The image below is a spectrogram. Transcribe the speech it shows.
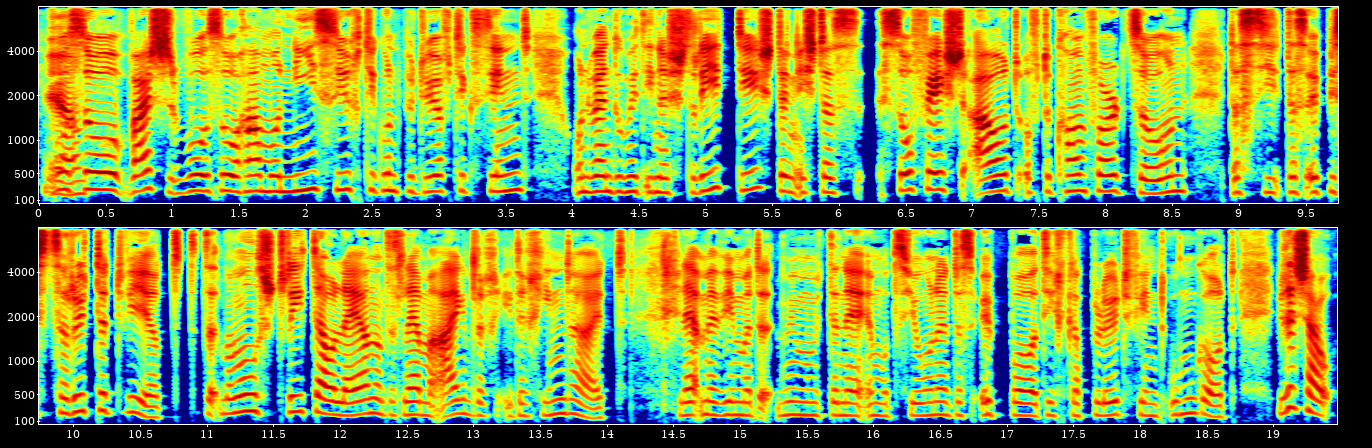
Wo, ja. So, weißt, wo so harmoniesüchtig und bedürftig sind. Und wenn du mit ihnen streitest, dann ist das so fest out of the comfort zone, dass, sie, dass etwas zerrüttet wird. Man muss Streiten auch lernen und das lernt man eigentlich in der Kindheit. Lernt man, wie man, wie man mit den Emotionen, dass jemand dich gerade blöd findet, umgeht. das ist auch,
